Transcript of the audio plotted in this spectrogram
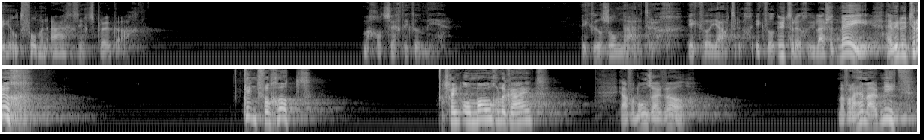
speelt voor mijn aangezicht, spreuken 8. Maar God zegt, ik wil meer. Ik wil zondaren terug. Ik wil jou terug. Ik wil u terug. U luistert mee. Hij wil u terug. Kind van God. Dat is geen onmogelijkheid. Ja, van ons uit wel. Maar van hem uit niet.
